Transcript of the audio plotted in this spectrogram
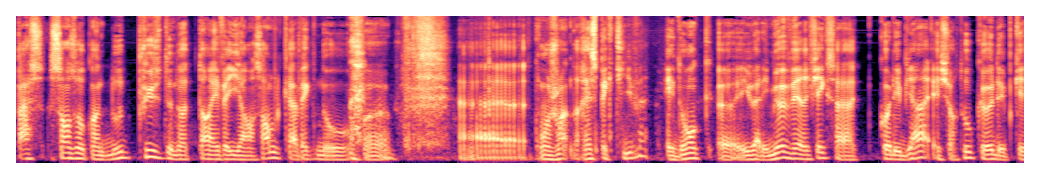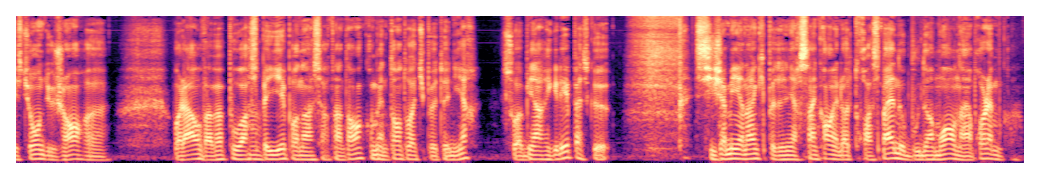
passe sans aucun doute plus de notre temps éveillé ensemble qu'avec nos euh, euh, conjointes respectives. Et donc, euh, il valait mieux vérifier que ça collait bien et surtout que des questions du genre, euh, voilà, on va pas pouvoir se payer pendant un certain temps. Combien de temps toi tu peux tenir? Soient bien réglées parce que si jamais il y en a un qui peut tenir 5 ans et l'autre 3 semaines, au bout d'un mois, on a un problème. quoi.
